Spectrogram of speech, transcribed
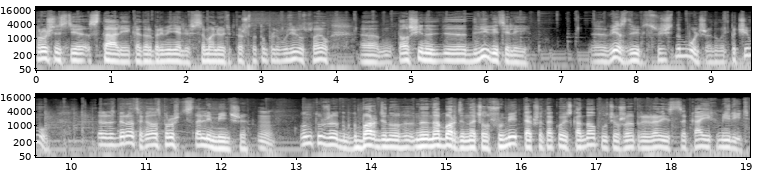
прочности стали, которые применялись в самолете, потому что Туполев удивился, посмотрел, э, толщина двигателей, э, вес двигателя существенно больше. Он думает, почему? Стали разбираться, оказалось, прочность стали меньше. М. Он тут же к Бардину, на, на Бардин начал шуметь, так что такой скандал получил, что приезжали из ЦК их мирить.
